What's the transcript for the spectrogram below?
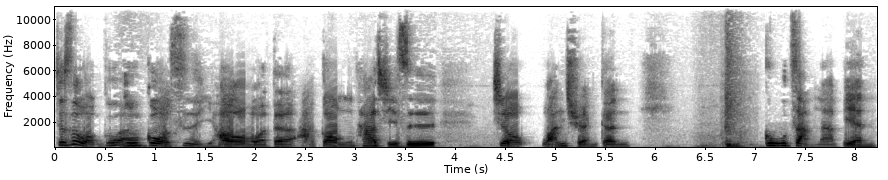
就是我姑姑过世以后，我的阿公他其实就完全跟。姑丈那边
